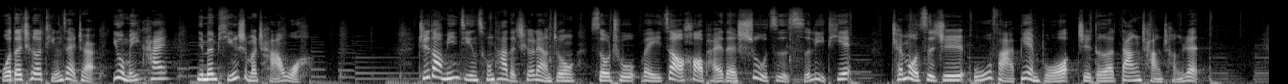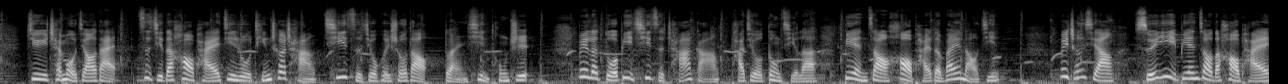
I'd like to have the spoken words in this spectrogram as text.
我的车停在这儿，又没开，你们凭什么查我？”直到民警从他的车辆中搜出伪造号牌的数字磁力贴，陈某自知无法辩驳，只得当场承认。据陈某交代，自己的号牌进入停车场，妻子就会收到短信通知。为了躲避妻子查岗，他就动起了变造号牌的歪脑筋。未成想，随意编造的号牌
